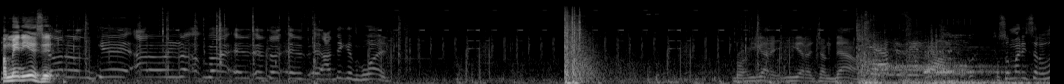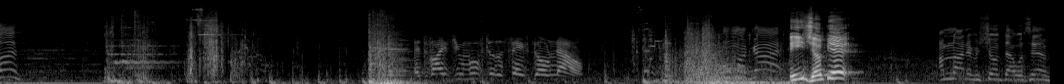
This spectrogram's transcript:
How many is it? I don't get. I don't know, but it's, it's, a, it's, I think it's one. Bro, you gotta, you gotta jump down. Gas is inbound. Oh, somebody to the left. Advise you move to the safe zone now. Oh my God. Did he jump yet? I'm not even sure if that was him.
